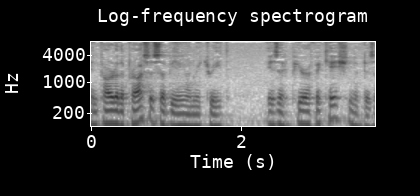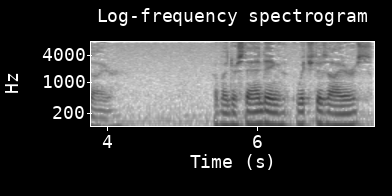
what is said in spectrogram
And part of the process of being on retreat is a purification of desire, of understanding which desires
